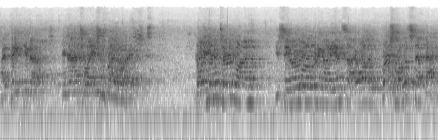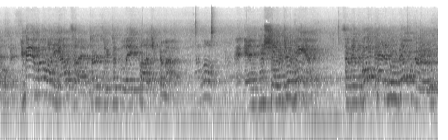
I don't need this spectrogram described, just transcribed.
I think you know. Congratulations, by the way. Going into turn one, you see a little opening on the inside. Well, first of all, let's step back a little bit. You made a move on the outside, turn two took the lady caught you come out. I love it. And you showed your hand. So then Paul kind of moved up a groove,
